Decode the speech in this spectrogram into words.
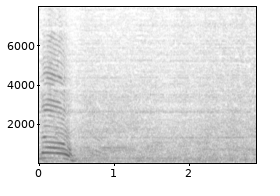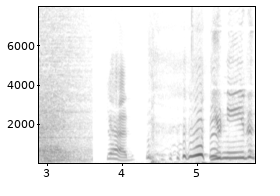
no. Good. you need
